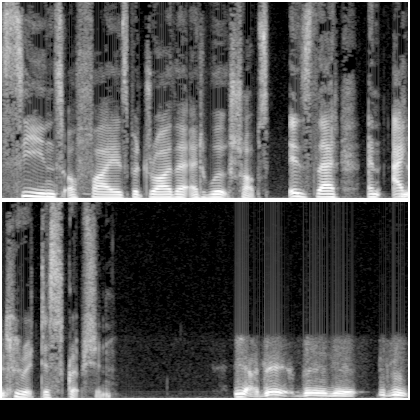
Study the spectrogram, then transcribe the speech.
scenes of fires, but rather at workshops. Is that an accurate yes. description? Yeah, the the the,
